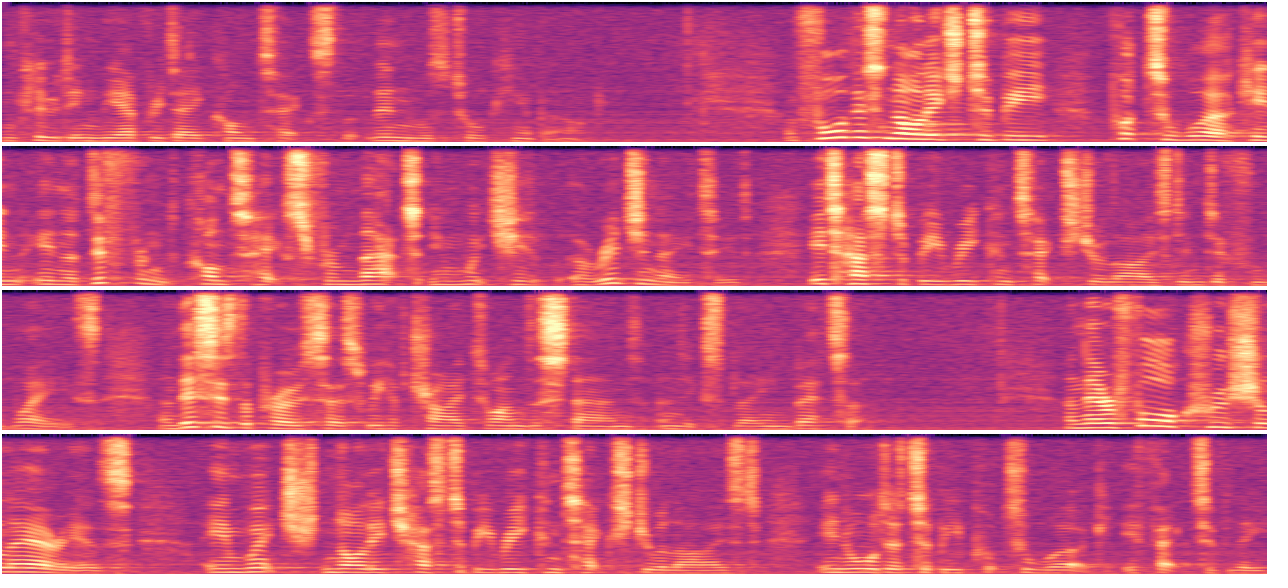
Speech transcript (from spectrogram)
including the everyday context that Lynn was talking about. And for this knowledge to be put to work in, in a different context from that in which it originated, it has to be recontextualized in different ways. And this is the process we have tried to understand and explain better. And there are four crucial areas in which knowledge has to be recontextualized in order to be put to work effectively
